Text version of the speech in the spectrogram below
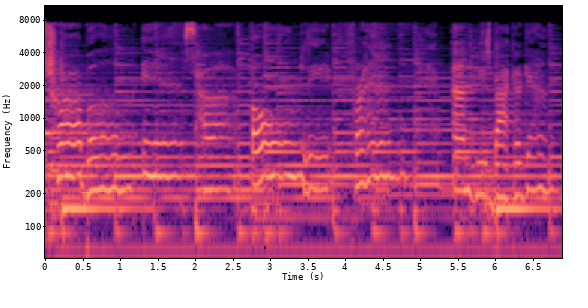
Trouble is her only friend, and he's back again.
